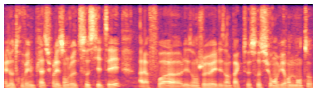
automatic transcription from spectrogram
elle doit trouver une place sur les enjeux de société, à la fois euh, les enjeux et les impacts sociaux, environnementaux.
